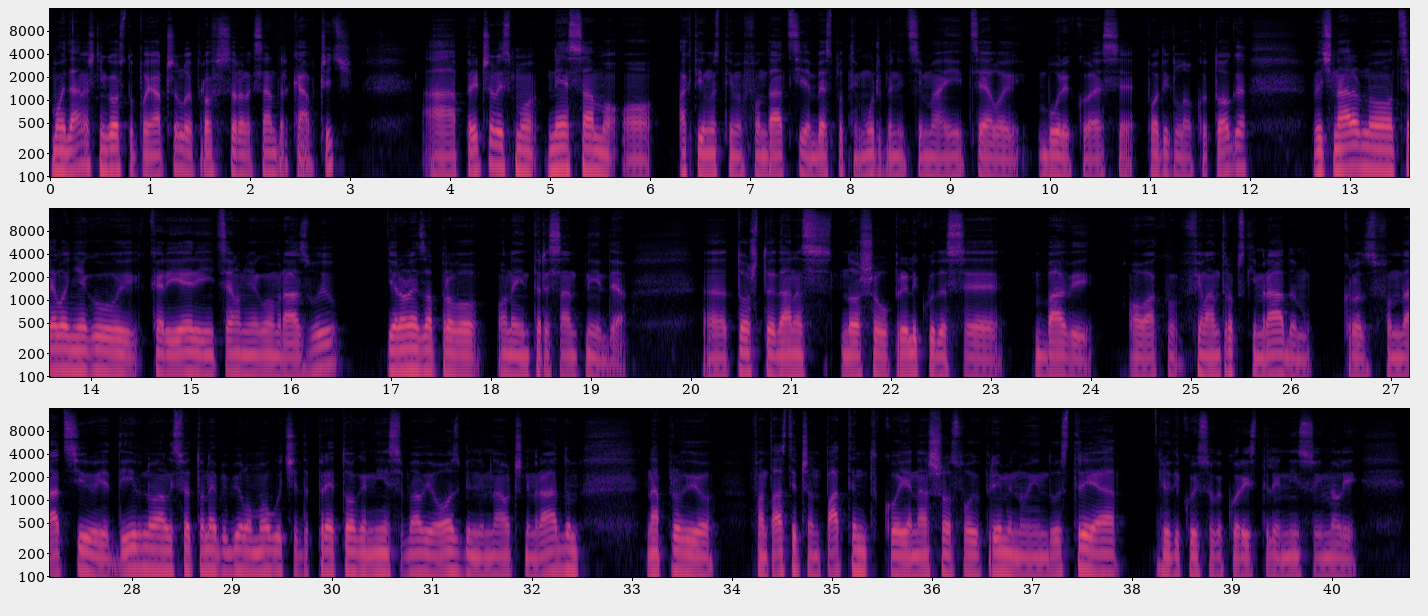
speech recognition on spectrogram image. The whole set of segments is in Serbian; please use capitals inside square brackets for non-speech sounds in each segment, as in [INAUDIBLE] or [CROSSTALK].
Moj današnji gost u Pojačalu je profesor Aleksandar Kavčić, a pričali smo ne samo o aktivnostima fondacije, besplatnim učbenicima i celoj buri koja se podigla oko toga, već naravno o celoj njegovoj karijeri i celom njegovom razvoju, jer ona je zapravo onaj interesantniji deo. E, to što je danas došao u priliku da se bavi ovako filantropskim radom kroz fondaciju je divno, ali sve to ne bi bilo moguće da pre toga nije se bavio ozbiljnim naučnim radom, napravio fantastičan patent koji je našao svoju primjenu u industriji, a ljudi koji su ga koristili nisu imali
